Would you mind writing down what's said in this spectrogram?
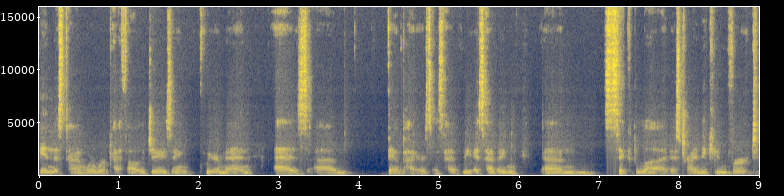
in this time where we're pathologizing queer men as um, vampires, as, have, as having um, sick blood, as trying to convert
